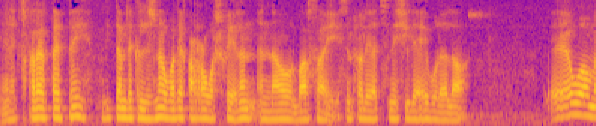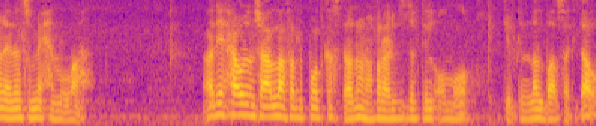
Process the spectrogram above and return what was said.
يعني التقرير الطبي قدام داك اللجنة وغادي يقرروا واش فعلا أنه البارسا يسمحوا ليها تسني شي لاعب ولا لا. ايوا من هنا لتما يحن الله. غادي نحاول إن شاء الله في هذا البودكاست هذا نهضر على بزاف ديال الأمور. كيف قلنا البارسا كدا.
